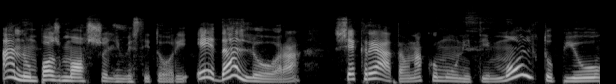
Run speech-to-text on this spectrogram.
hanno un po' smosso gli investitori e da allora si è creata una community molto più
